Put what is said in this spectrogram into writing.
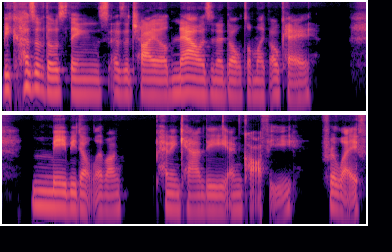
because of those things as a child. Now as an adult, I'm like, okay, maybe don't live on penny candy and coffee for life.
